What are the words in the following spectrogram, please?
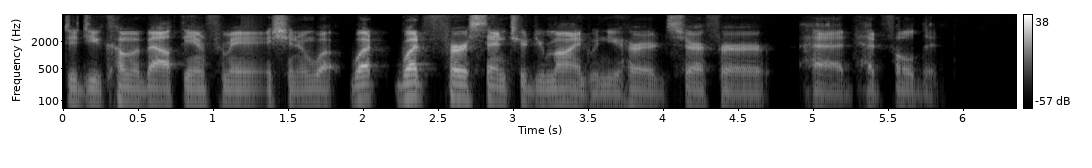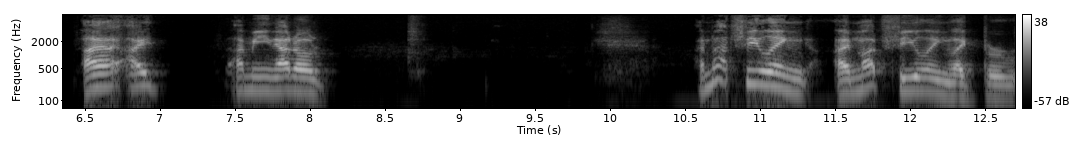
did you come about the information, and what what what first entered your mind when you heard Surfer had had folded? I, I, I mean, I don't. I'm not feeling. I'm not feeling like, ber,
